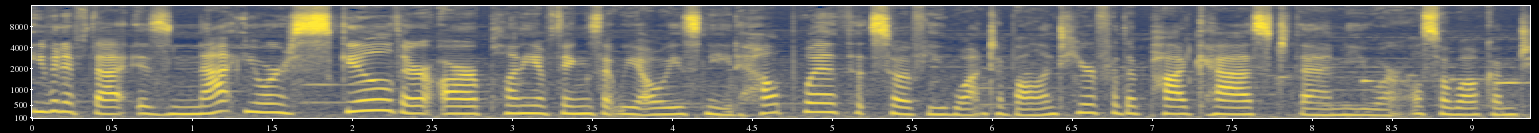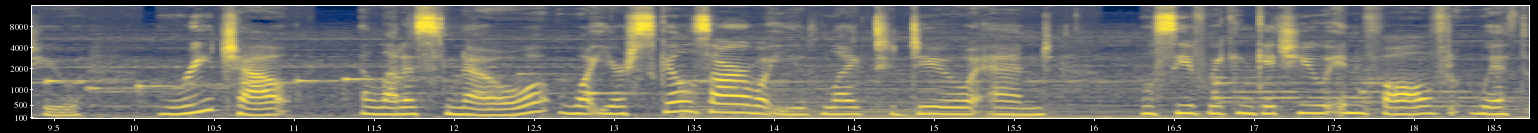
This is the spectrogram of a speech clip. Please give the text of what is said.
even if that is not your skill, there are plenty of things that we always need help with. So if you want to volunteer for the podcast, then you are also welcome to reach out and let us know what your skills are, what you'd like to do, and we'll see if we can get you involved with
